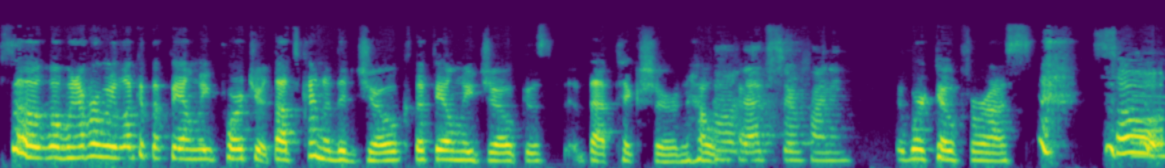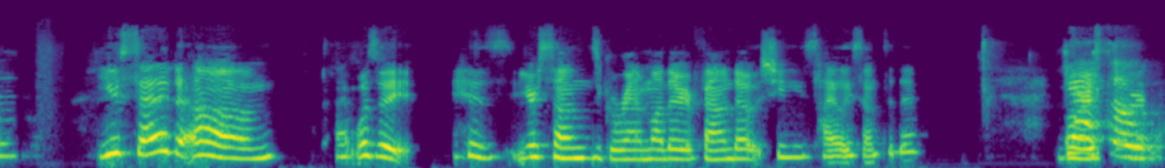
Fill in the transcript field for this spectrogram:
So well, whenever we look at the family portrait, that's kind of the joke. The family joke is that picture and how Oh, that's so funny. it worked out for us. So you said, um, was it his your son's grandmother found out she's highly sensitive? Yeah, Or- so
